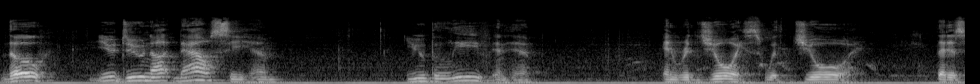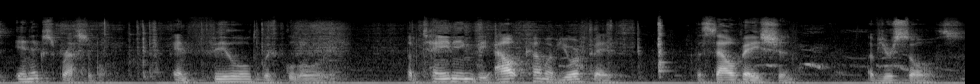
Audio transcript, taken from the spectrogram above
Though you do not now see him, you believe in him and rejoice with joy that is inexpressible and filled with glory, obtaining the outcome of your faith, the salvation of your souls.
